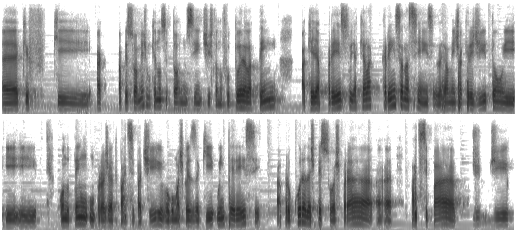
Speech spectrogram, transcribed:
é que que a, a pessoa, mesmo que não se torne um cientista no futuro, ela tem aquele apreço e aquela crença na ciência. Eles realmente acreditam e, e, e quando tem um, um, projeto participativo, algumas coisas aqui, o interesse, a procura das pessoas para participar de, de,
